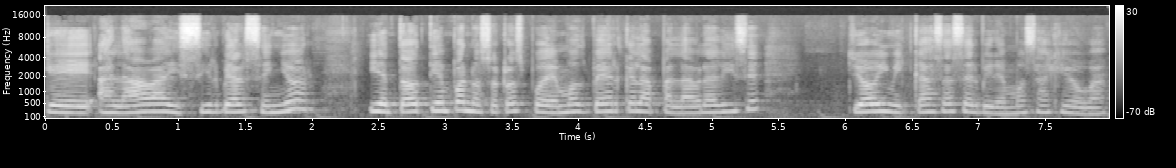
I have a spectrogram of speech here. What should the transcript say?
que alaba y sirve al Señor. Y en todo tiempo nosotros podemos ver que la palabra dice, yo y mi casa serviremos a Jehová.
